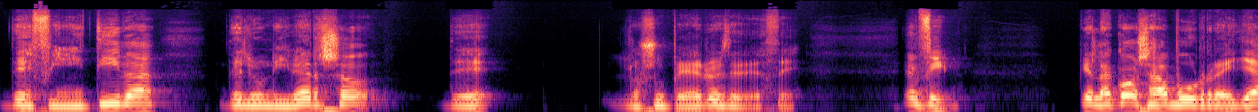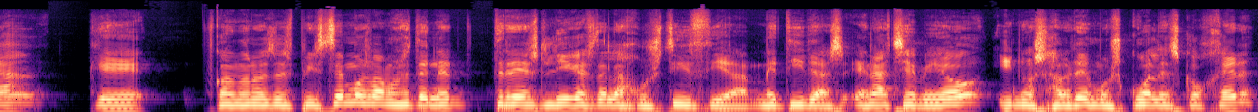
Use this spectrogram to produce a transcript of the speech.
definitiva del universo de los superhéroes de DC. En fin, que la cosa aburre ya, que cuando nos despistemos vamos a tener tres ligas de la justicia metidas en HBO y no sabremos cuál escoger,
